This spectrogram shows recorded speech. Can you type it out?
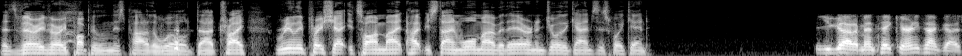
that's very, very popular in this part of the world. Uh, Trey, really appreciate your time, mate. Hope you're staying warm over there and enjoy the games this weekend. You got it, man. Take care anytime, guys.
